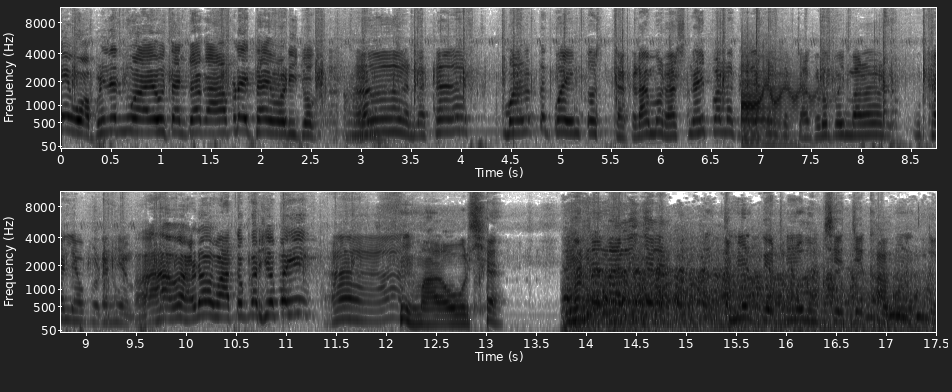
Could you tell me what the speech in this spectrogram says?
એ વાપરીને જ હું આવ્યો તને ચોક. આપણે થાય વળી ચોક. હા નખા મારે તો કોઈ એમ તો ઝઘડામાં રસ નહીં પણ ઝઘડો પછી મારે ઉઠાઈ લેવો પડે એમ. હા હવે હડો વાતો કરશો પછી. હા. મારો છે મને ના લઈ જાય તમને પેટમાં દુખશે જે ખાવું તો.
